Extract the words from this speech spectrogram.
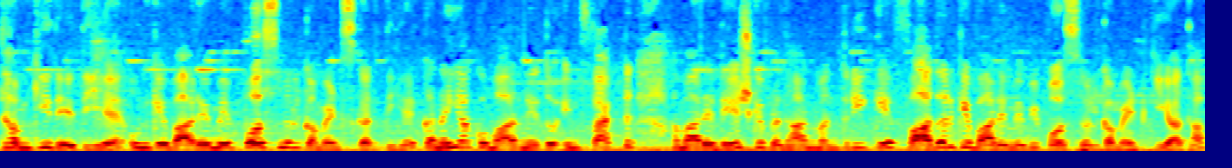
धमकी देती है। उनके बारे में पर्सनल कमेंट्स करती है। कन्हैया कुमार ने तो इनफैक्ट हमारे देश के प्रधानमंत्री के फादर के बारे में भी पर्सनल कमेंट किया था।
